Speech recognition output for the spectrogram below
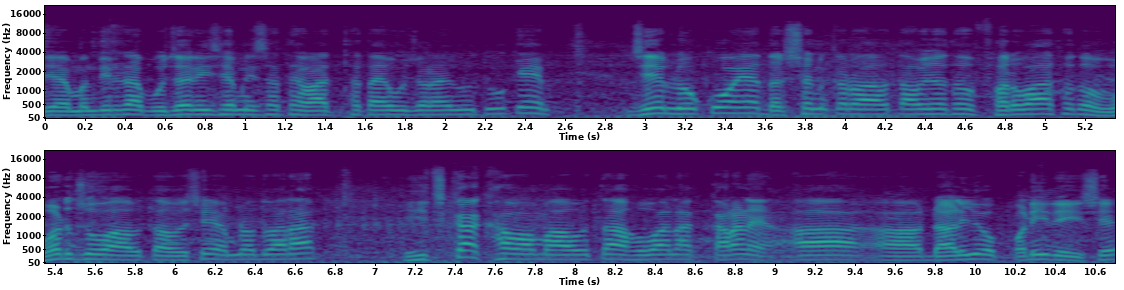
જે મંદિરના પૂજારી છે, એમની સાથે વાત થતાં એવું જણાવ્યું હતું કે, જે લોકો અહીંયા દર્શન કરવા આવતા હોય છે અથવા ફરવા અથવા તો વડ જોવા આવતા હોય છે, એમના દ્વારા હિંચકા ખાવામાં આવતા હોવાના કારણે આ ડાળીઓ પડી રહી છે.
